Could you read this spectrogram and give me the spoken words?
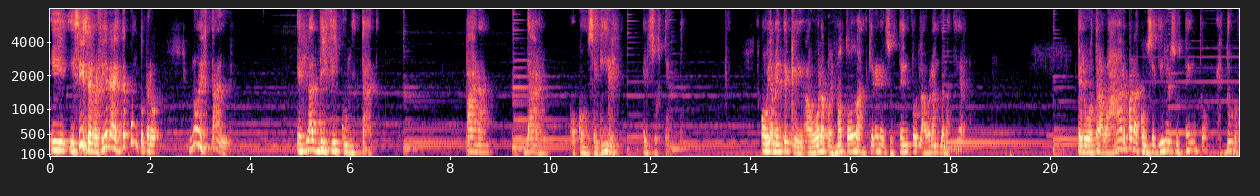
Y, y sí, se refiere a este punto, pero no es tal, es la dificultad para dar o conseguir el sustento. Obviamente que ahora pues no todos adquieren el sustento labrando la tierra. Pero trabajar para conseguir el sustento es duro,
